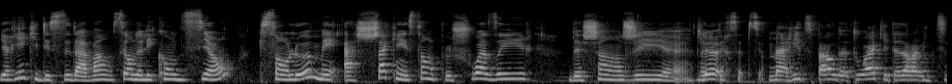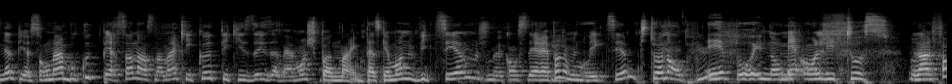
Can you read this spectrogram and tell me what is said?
Il n'y a rien qui décide d'avance. On a les conditions qui sont là, mais à chaque instant, on peut choisir de changer euh, notre perception. Marie, tu parles de toi qui était dans la victimite, puis il y a sûrement beaucoup de personnes en ce moment qui écoutent et qui se disent ah, ben moi je suis pas de même parce que moi une victime, je me considérais pas comme une victime, puis toi non plus. Et eh non. Mais on l'est tous. Dans le fond,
